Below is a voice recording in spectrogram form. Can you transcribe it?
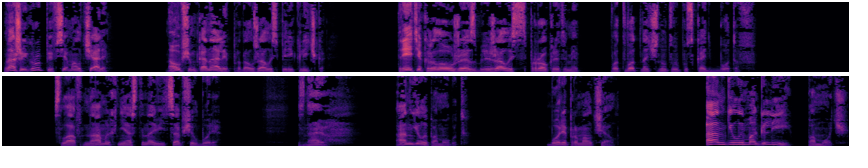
В нашей группе все молчали. На общем канале продолжалась перекличка. Третье крыло уже сближалось с проклятыми. Вот-вот начнут выпускать ботов. — Слав, нам их не остановить, — сообщил Боря. — Знаю. Ангелы помогут. Боря промолчал. Ангелы могли помочь.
